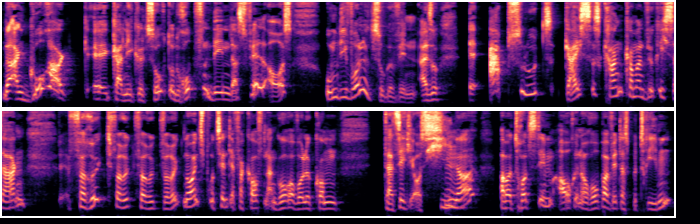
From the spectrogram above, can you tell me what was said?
eine Angora-Kanikelzucht und rupfen denen das Fell aus um die Wolle zu gewinnen. Also äh, absolut geisteskrank kann man wirklich sagen. Verrückt, verrückt, verrückt, verrückt. 90 Prozent der verkauften Angora-Wolle kommen tatsächlich aus China, hm. aber trotzdem auch in Europa wird das betrieben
